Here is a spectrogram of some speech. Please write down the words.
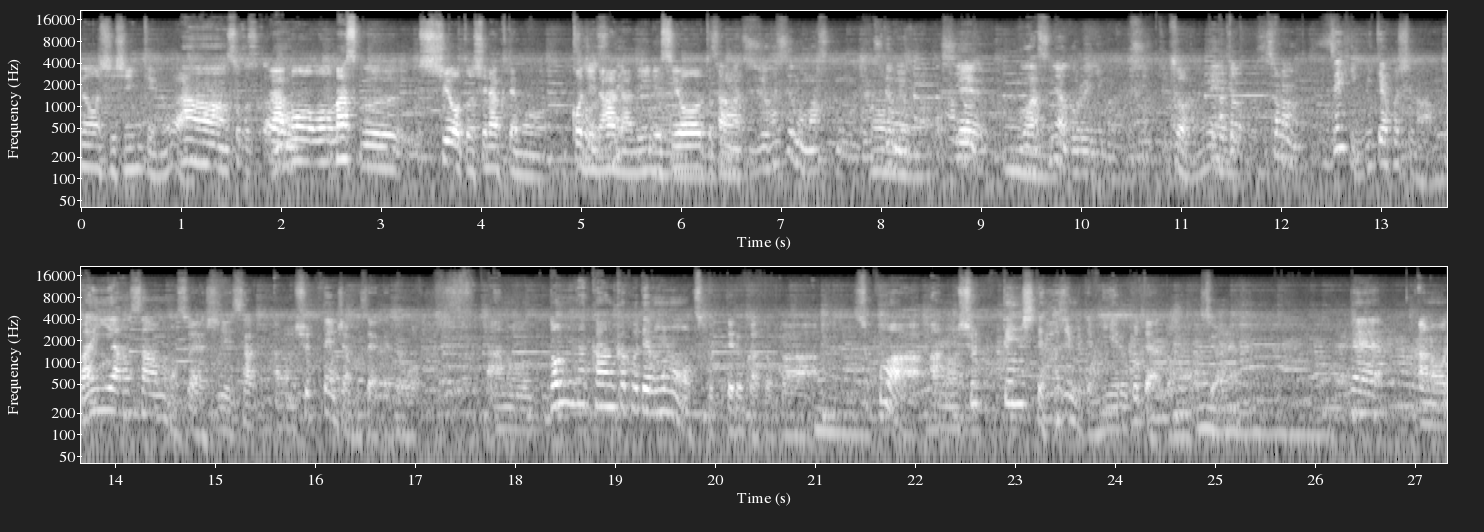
の指針っていうのがああそこそこあもうもうマスクしようとしなくても個人の判断でいいですよと3か月18でもマスクもどっちでもよくなったしでうん。5月には5類にもなるしっていう。そうだね。あとそのぜひ見てほしいのはバイヤーさんもそうやしさあの出店者もそうやけどあのどんな感覚で物を作ってるかとかそこはあの出店して初めて見えることやと思うんですよね。であの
